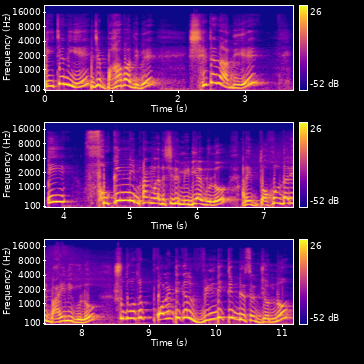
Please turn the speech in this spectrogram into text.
এইটা নিয়ে যে বাহাবা দিবে, সেটা না দিয়ে এই ফকিন্নি বাংলাদেশের মিডিয়াগুলো আর এই দখলদারি বাহিনীগুলো শুধুমাত্র পলিটিক্যাল ভিন্ডিকটিভনেসের জন্য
